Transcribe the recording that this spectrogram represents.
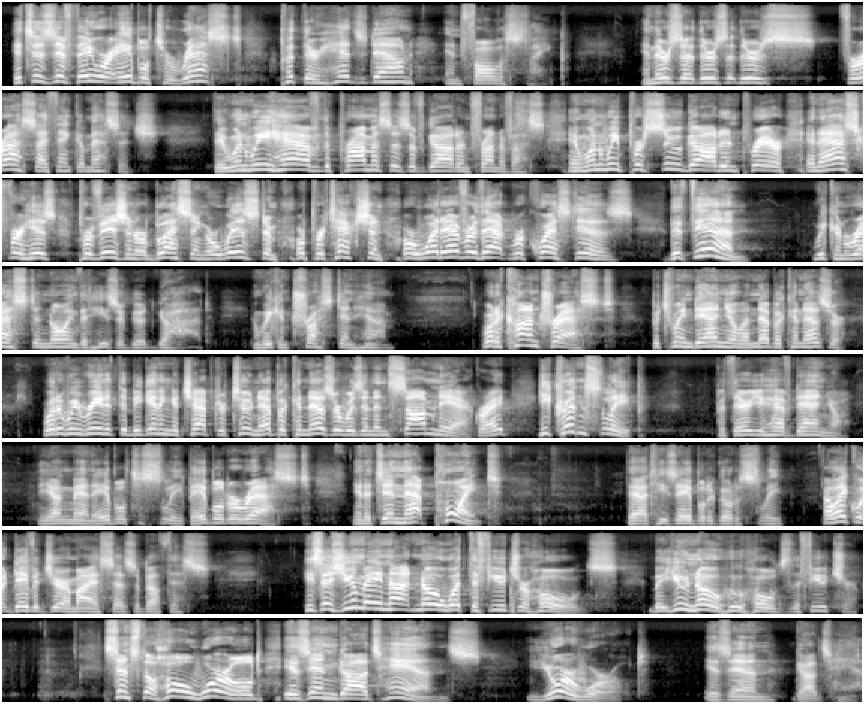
It's as if they were able to rest, put their heads down, and fall asleep. And there's, a, there's, a, there's for us, I think, a message that when we have the promises of God in front of us, and when we pursue God in prayer and ask for His provision or blessing or wisdom or protection or whatever that request is, that then we can rest in knowing that He's a good God and we can trust in Him. What a contrast between Daniel and Nebuchadnezzar. What did we read at the beginning of chapter 2? Nebuchadnezzar was an insomniac, right? He couldn't sleep. But there you have Daniel, the young man, able to sleep, able to rest. And it's in that point that he's able to go to sleep. I like what David Jeremiah says about this. He says, You may not know what the future holds, but you know who holds the future. Since the whole world is in God's hands, your world is in God's hand.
